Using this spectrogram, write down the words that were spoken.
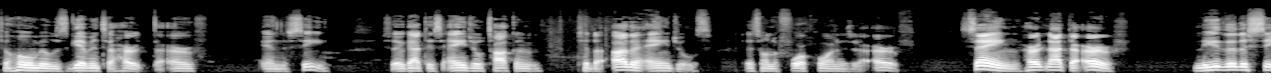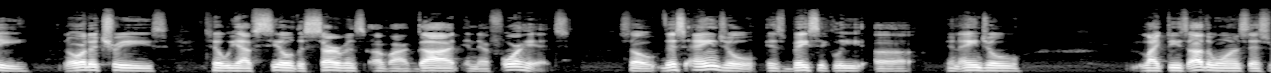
to whom it was given to hurt the earth and the sea. So you got this angel talking to the other angels that's on the four corners of the earth, saying, Hurt not the earth, neither the sea, nor the trees, till we have sealed the servants of our God in their foreheads. So this angel is basically uh, an angel like these other ones that's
